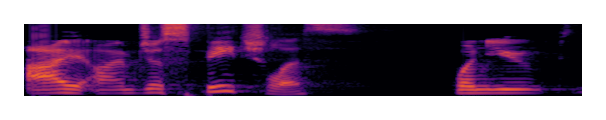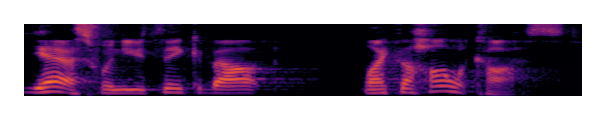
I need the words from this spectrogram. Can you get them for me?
I, I'm just speechless when you, yes, when you think about like the Holocaust.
